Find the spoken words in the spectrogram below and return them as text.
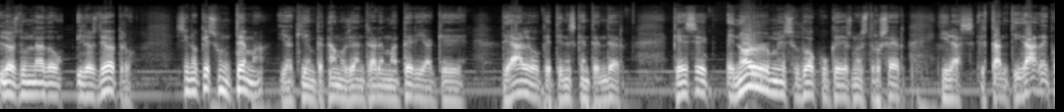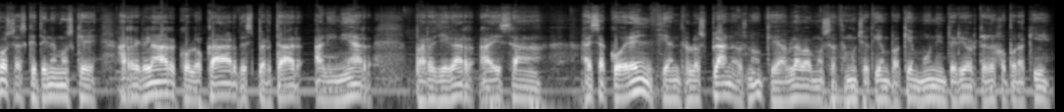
los de un lado y los de otro, sino que es un tema, y aquí empezamos ya a entrar en materia que, de algo que tienes que entender, que ese enorme sudoku que es nuestro ser y la cantidad de cosas que tenemos que arreglar, colocar, despertar, alinear para llegar a esa, a esa coherencia entre los planos ¿no? que hablábamos hace mucho tiempo aquí en Mundo Interior, te dejo por aquí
